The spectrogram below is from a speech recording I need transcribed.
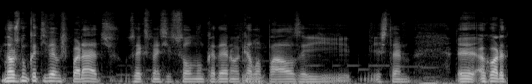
nós nunca tivemos parados. Os Expensive Soul nunca deram aquela hum. pausa e este ano. Uh, agora,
